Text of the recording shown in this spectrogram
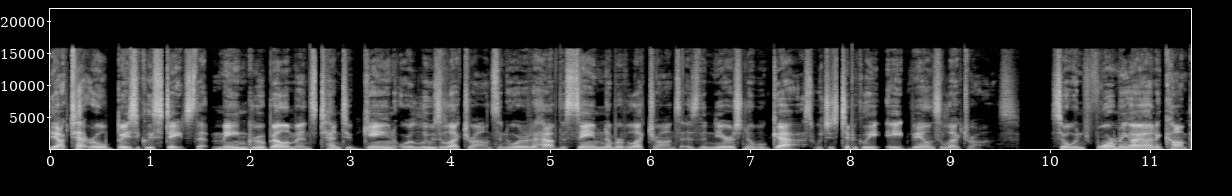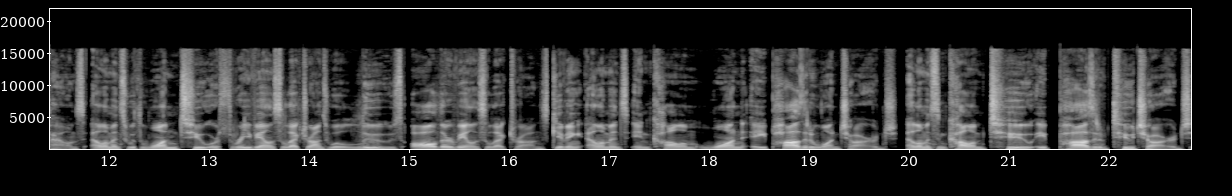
The octet rule basically states that main group elements tend to gain or lose electrons in order to have the same number of electrons as the nearest noble gas, which is typically 8 valence electrons. So, in forming ionic compounds, elements with 1, 2, or 3 valence electrons will lose all their valence electrons, giving elements in column 1 a positive 1 charge, elements in column 2 a positive 2 charge,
